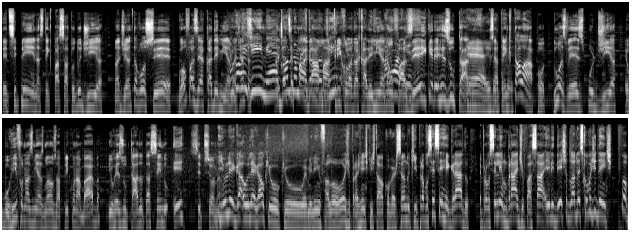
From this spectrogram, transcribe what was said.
ter disciplina, você tem que passar todo dia. Não adianta você. Igual fazer academia. É Não adianta, regime, é, não adianta você pagar a dia, matrícula é. da academia, não fazer e querer resultado. É, Você tem exatamente. que estar lá, pô. Duas vezes por dia. Eu borrifo nas minhas mãos, aplico na barba e o resultado tá sendo excepcional. E o legal, o legal que, o, que o Emilinho falou hoje pra gente, que a gente tava conversando, que pra você ser regrado, é pra você lembrar de passar, ele deixa do lado da escova de dente. Pô,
